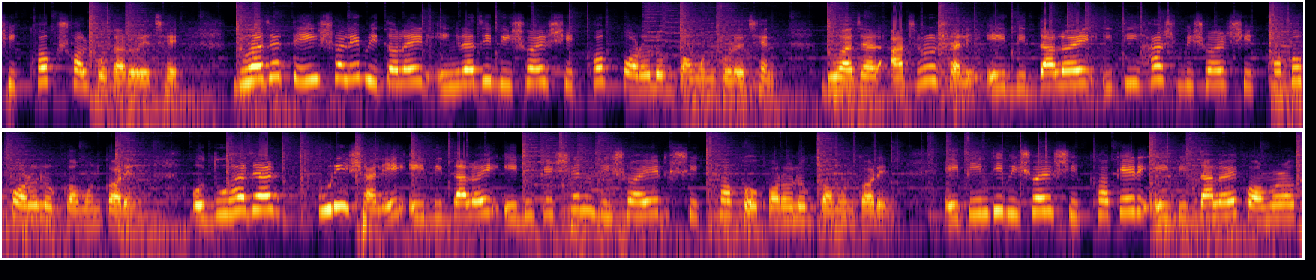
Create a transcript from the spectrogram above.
শিক্ষক স্বল্পতা রয়েছে। দু হাজার তেইশ সালে বিদ্যালয়ের ইংরাজি বিষয়ের শিক্ষক পরলোক গমন করেছেন। দু হাজার আঠারো সালে এই বিদ্যালয়ের ইতিহাস বিষয়ের শিক্ষকও পরলোক গমন করেন। ও দুহাজার কুড়ি সালে এই বিদ্যালয়ে এডুকেশন বিষয়ের শিক্ষকও পরলোক গমন করেন। এই তিনটি বিষয়ের শিক্ষকের এই বিদ্যালয়ে কর্মরত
